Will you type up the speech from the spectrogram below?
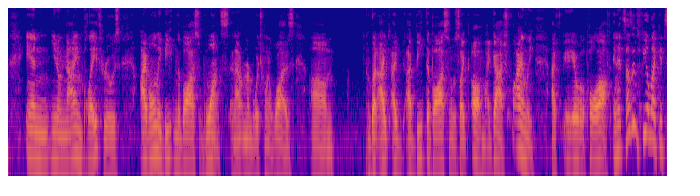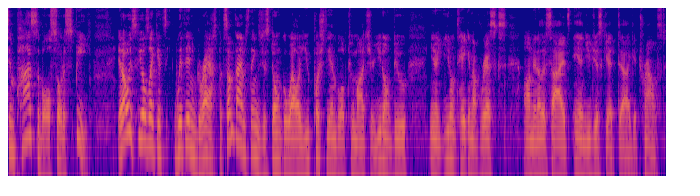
in, you know, nine playthroughs, I've only beaten the boss once and I don't remember which one it was. Um, but I, I, I beat the boss and was like, oh my gosh, finally I able to pull it off. And it doesn't feel like it's impossible, so to speak. It always feels like it's within grasp, but sometimes things just don't go well or you push the envelope too much or you don't do, you know, you don't take enough risks um, in other sides, and you just get uh, get trounced.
